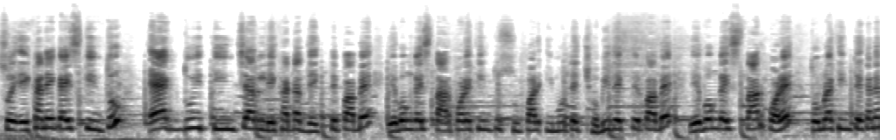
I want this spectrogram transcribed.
সো এখানে গাইস কিন্তু এক, দুই, তিন, চার লেখাটা দেখতে পাবে এবং গাইস তারপরে কিন্তু সুপার ইমোটের ছবি দেখতে পাবে এবং গাইস তারপরে তোমরা কিন্তু এখানে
